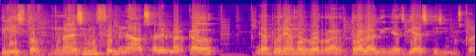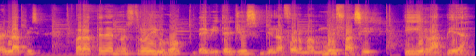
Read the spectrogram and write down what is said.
Y listo, una vez hemos terminado usar el marcador, ya podríamos borrar todas las líneas guías que hicimos con el lápiz para tener nuestro dibujo de Beetlejuice de una forma muy fácil y rápida.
